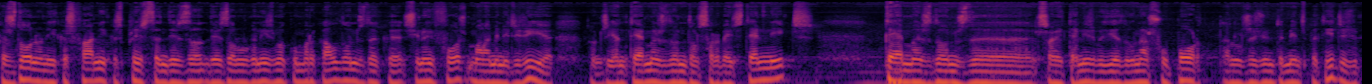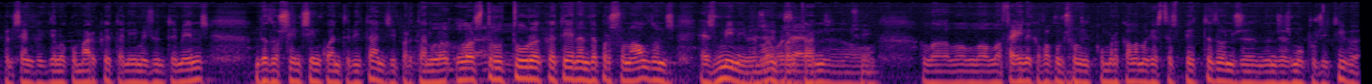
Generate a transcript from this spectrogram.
que es donen i que es fan i que es presten des de, des de l'organisme comarcal doncs, de que si no hi fos malament aniria. Doncs hi ha temes doncs, dels serveis tècnics, temes doncs, de servei tècnics, vull dir, de donar suport als ajuntaments petits. Pensem que aquí a la comarca tenim ajuntaments de 250 habitants i per tant l'estructura que tenen de personal doncs, és mínima no? i per tant sí. el, la, la, la, la feina que fa el Consell Comarcal en aquest aspecte doncs, eh, doncs és molt positiva.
